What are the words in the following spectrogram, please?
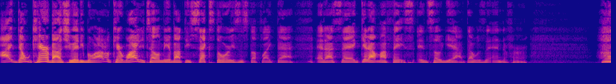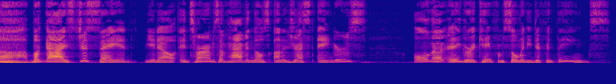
I don't care about you anymore. I don't care why you're telling me about these sex stories and stuff like that. And I said, get out my face. And so, yeah, that was the end of her. but guys, just saying, you know, in terms of having those unaddressed angers, all that anger, it came from so many different things.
